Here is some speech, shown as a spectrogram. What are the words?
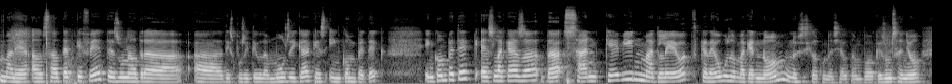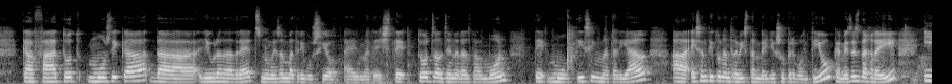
Vale, el saltet que he fet és un altre uh, dispositiu de música que és Incompetech. Incompetech és la casa de Sant Kevin MacLeod, quedeu-vos amb aquest nom, no sé si el coneixeu tampoc, és un senyor que fa tot música de lliure de drets només amb atribució a ell mateix. Té tots els gèneres del món, té moltíssim material, uh, he sentit una entrevista amb ell, és super bon tio, que més és d'agrair, i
